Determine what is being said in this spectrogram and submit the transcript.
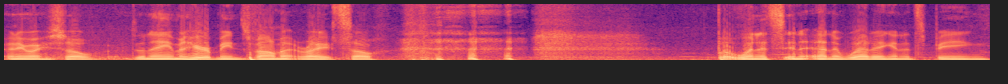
anyway, so the name in here means vomit, right? So, but when it's in, in a wedding and it's being,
